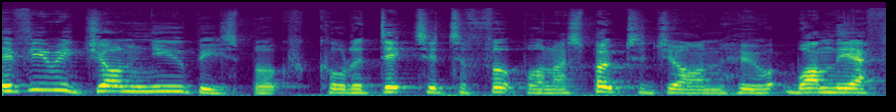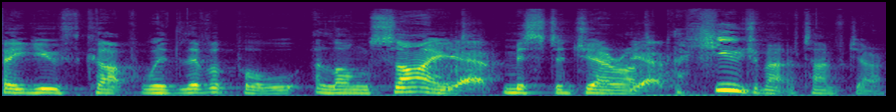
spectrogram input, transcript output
If you read John Newby's book called Addicted to Football, and I spoke to John, who won the FA Youth Cup with Liverpool alongside Yeah. Mr. Gerrard, Yeah. a huge amount of time for Gerrard.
